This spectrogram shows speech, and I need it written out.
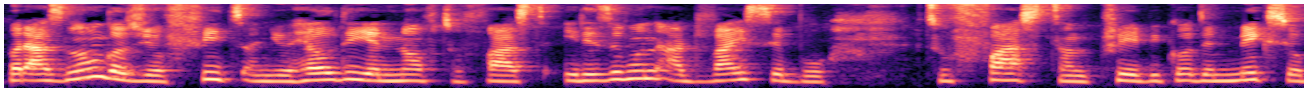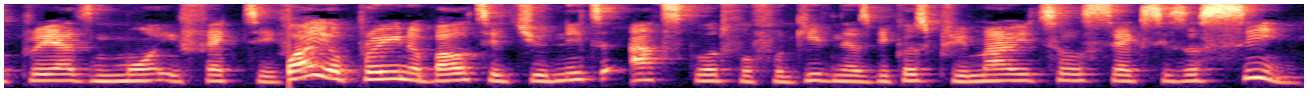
But as long as you're fit and you're healthy enough to fast it is even advisable to fast and pray because it makes your prayers more effective. While you're praying about it, you need to ask God for forgiveness because premarital sex is a sin.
